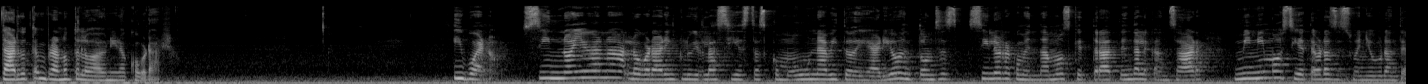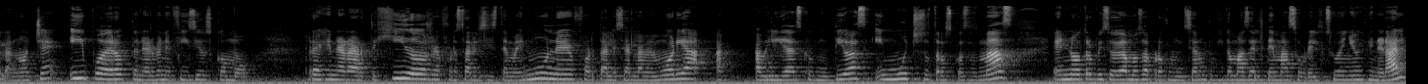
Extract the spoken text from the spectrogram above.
tarde o temprano te lo va a venir a cobrar. Y bueno, si no llegan a lograr incluir las siestas como un hábito diario, entonces sí les recomendamos que traten de alcanzar mínimo 7 horas de sueño durante la noche y poder obtener beneficios como regenerar tejidos, reforzar el sistema inmune, fortalecer la memoria, habilidades cognitivas y muchas otras cosas más. En otro episodio vamos a profundizar un poquito más del tema sobre el sueño en general,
